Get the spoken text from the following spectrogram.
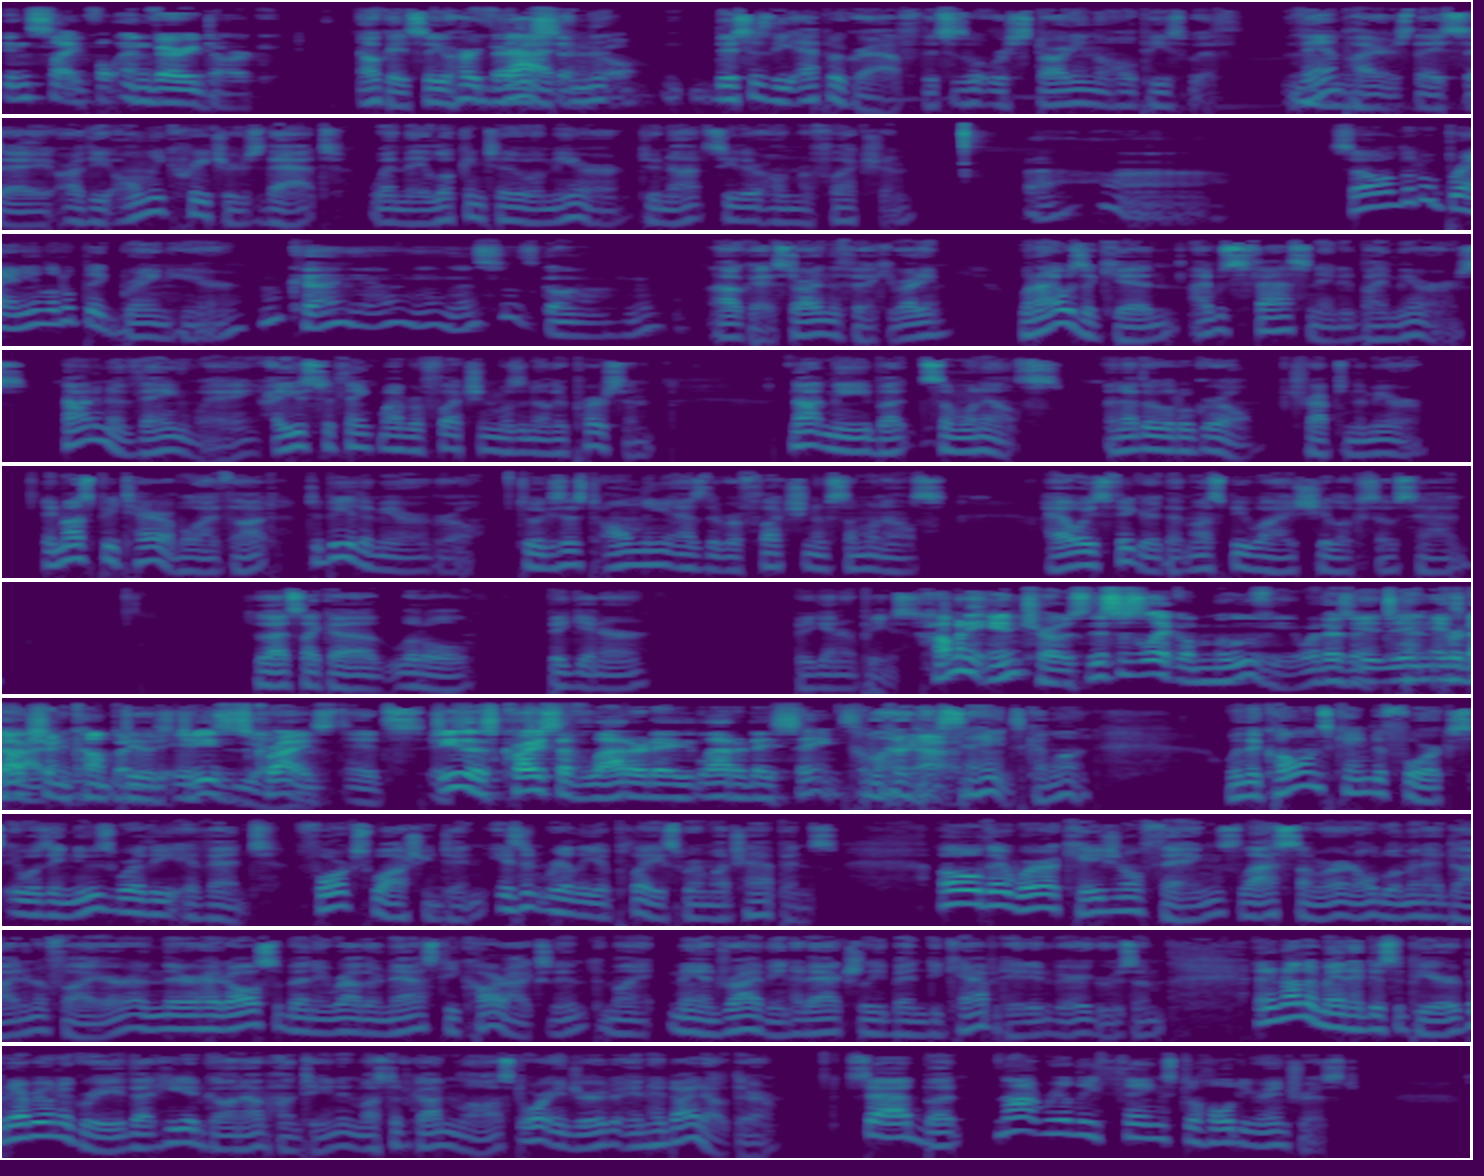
insightful and very dark. Okay, so you heard Very that. th- this is the epigraph. This is what we're starting the whole piece with. Mhm. Vampires, they say, are the only creatures that, when they look into a mirror, do not see their own reflection. Ah, So a little brainy, a little big brain here. okay, yeah, yeah, that's what's going on here. Okay, starting the fic. You ready? When I was a kid, I was fascinated by mirrors. Not in a vain way. I used to think my reflection was another person. Not me, but someone else. Another little girl, trapped in the mirror. It must be terrible, I thought, to be the mirror girl, to exist only as the reflection of someone else. I always figured that must be why she looks so sad. So that's like a little beginner, beginner piece. How many intros? This is like a movie where there's like It- ten production got- companies. dude, it- Jesus yeah, Christ, It's, it's Jesus Christ of Latter Day Latter Day Saints. Oh Latter-day Saints, come on. When the Cullens came to Forks, it was a newsworthy event. Forks, Washington, isn't really a place where much happens. Oh, there were occasional things. Last summer, an old woman had died in a fire, and there had also been a rather nasty car accident. The man driving had actually been decapitated, very gruesome, and another man had disappeared, but everyone agreed that he had gone out hunting and must have gotten lost or injured and had died out there. Sad, but not really things to hold your interest.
